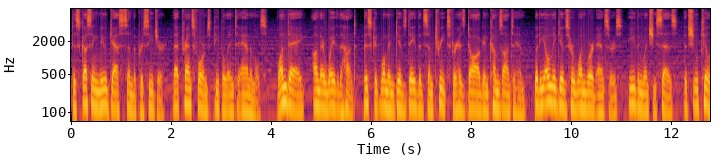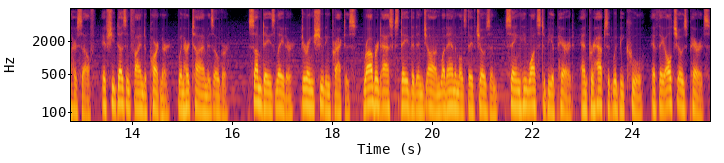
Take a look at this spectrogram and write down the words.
discussing new guests and the procedure that transforms people into animals. One day, on their way to the hunt, Biscuit Woman gives David some treats for his dog and comes on to him, but he only gives her one-word answers, even when she says that she'll kill herself if she doesn't find a partner when her time is over. Some days later, during shooting practice, Robert asks David and John what animals they've chosen, saying he wants to be a parrot and perhaps it would be cool if they all chose parrots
